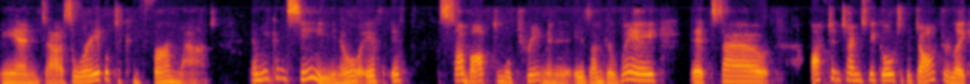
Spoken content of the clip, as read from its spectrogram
And uh, so we're able to confirm that and we can see you know if if suboptimal treatment is underway it's uh oftentimes we go to the doctor like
